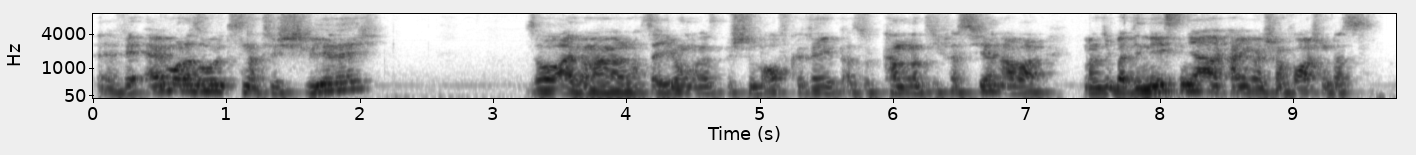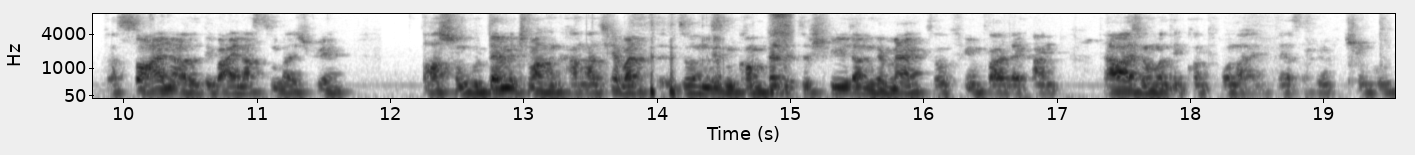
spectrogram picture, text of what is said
äh, WM oder so ist natürlich schwierig. So allgemein, weil er noch sehr jung ist, bestimmt aufgeregt. Also kann natürlich passieren, aber man über die nächsten Jahre kann ich mir schon vorstellen, dass, dass so einer, also die Weihnachts zum Beispiel, da schon gut Damage machen kann. Also ich habe halt so in diesem Competitive-Spiel dann gemerkt, so auf jeden Fall, der kann, da weiß man den Controller, hält. der ist auf jeden Fall schon gut.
